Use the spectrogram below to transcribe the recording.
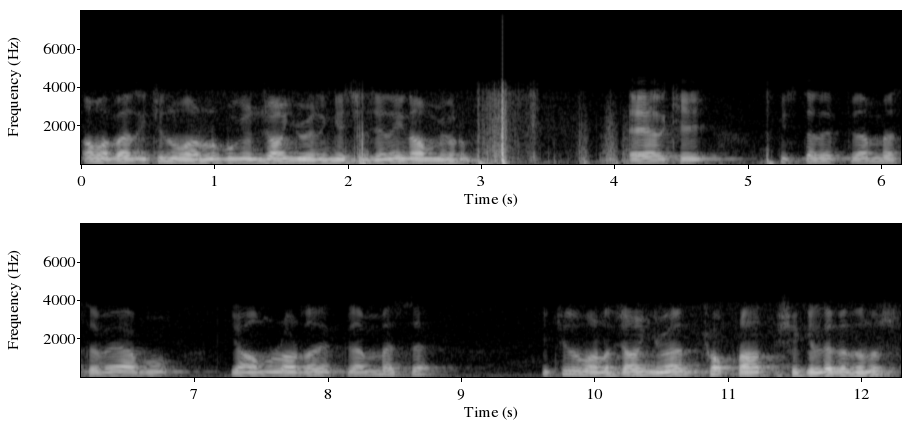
Ama ben 2 numaralı bugün Can Güven'in geçileceğine inanmıyorum. Eğer ki pistten etkilenmezse veya bu yağmurlardan etkilenmezse 2 numaralı Can Güven çok rahat bir şekilde kazanır.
